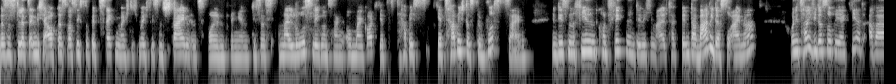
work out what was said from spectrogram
das ist letztendlich auch das, was ich so bezwecken möchte. Ich möchte diesen Stein ins Rollen bringen, dieses mal loslegen und sagen, oh mein Gott, jetzt habe ich, jetzt habe ich das Bewusstsein. In diesen vielen Konflikten, in denen ich im Alltag bin, da war wieder so einer. Und jetzt habe ich wieder so reagiert, aber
